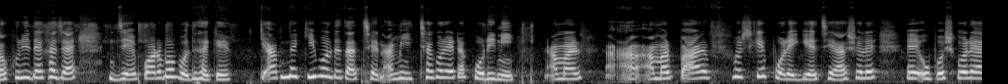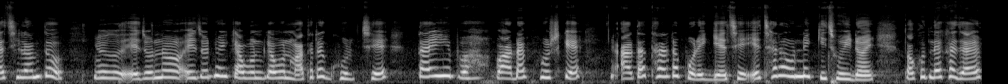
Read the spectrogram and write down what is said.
তখনই দেখা যায় যে পরমা বলতে থাকে আপনার কি বলতে চাচ্ছেন? আমি ইচ্ছা করে এটা করিনি। আমার আমার পা ফসকে পড়ে গিয়েছে। আসলে উপোস করে আছিলাম তো, এজন্য এই জন্যই কেমন কেমন মাথাটা ঘুরছে, তাই পাটা ফসকে আলতার থালাটা পড়ে গিয়েছে। এছাড়া অন্য কিছুই নয়। তখন দেখা যায়,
